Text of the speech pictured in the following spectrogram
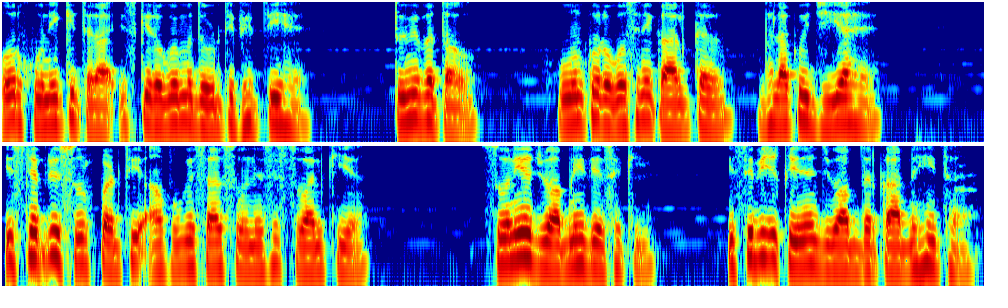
और खूनी की तरह इसकी रोगों में दौड़ती फिरती है। तुम्हें बताओ, खून को रोगों से निकाल कर भला कोई जिया है? इसने अपनी सुर्ख पड़ती आँखों के साथ सोने से सवाल किया। सोनिया जवाब नहीं दे सकी। इसे भी यकीन जवाब दरकार नहीं था।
